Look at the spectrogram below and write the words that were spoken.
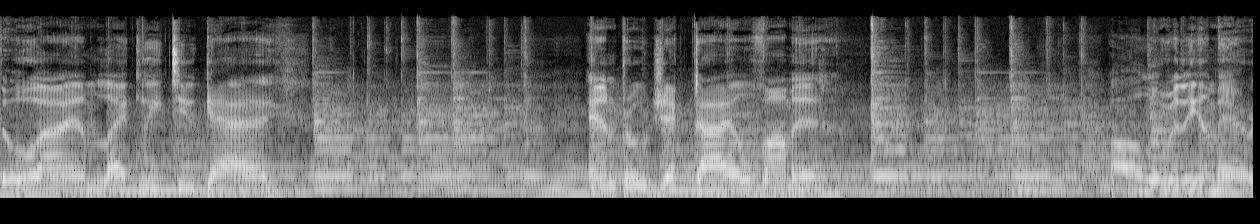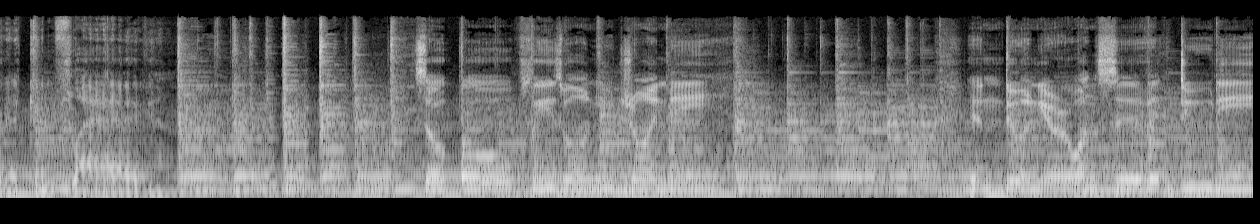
Though I am likely to gag and projectile vomit all over the American flag. So, oh, please won't you join me in doing your one civic duty?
